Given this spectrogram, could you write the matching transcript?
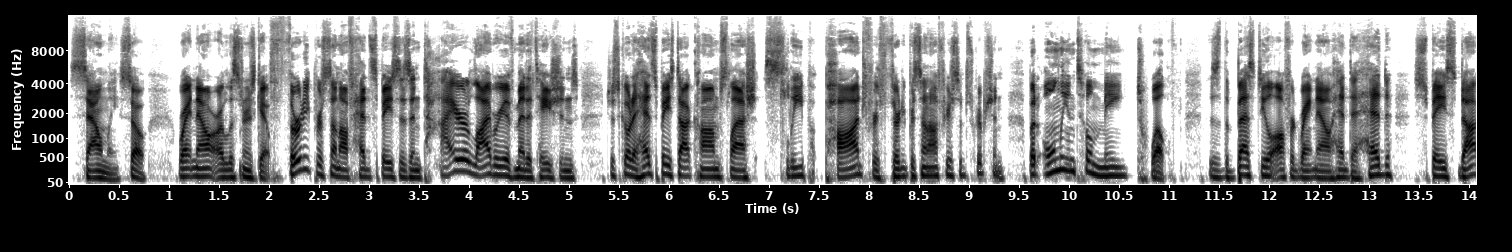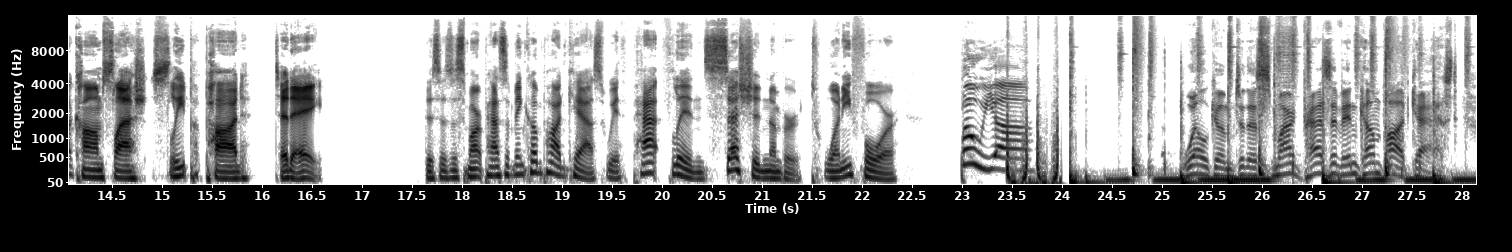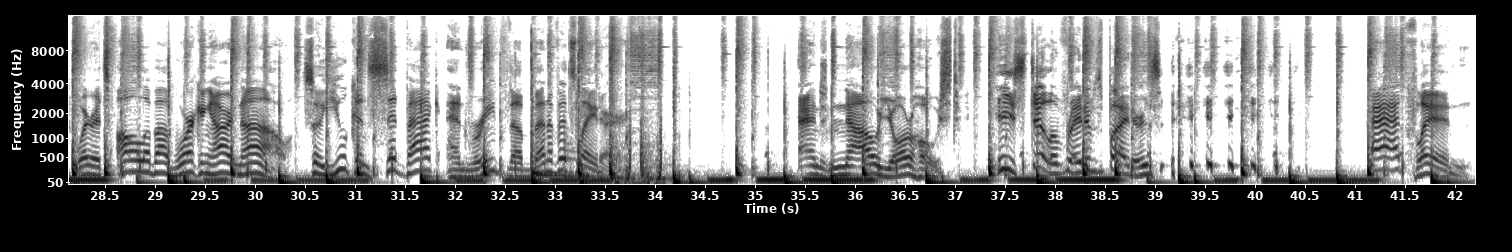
soundly. So, right now, our listeners get 30% off Headspace's entire library of meditations. Just go to headspace.com slash sleeppod for 30% off your subscription, but only until May 12th. This is the best deal offered right now. Head to headspace.com slash sleeppod today. This is a Smart Passive Income podcast with Pat Flynn, session number 24. Booyah! Welcome to the Smart Passive Income Podcast, where it's all about working hard now so you can sit back and reap the benefits later. And now, your host. He's still afraid of spiders. Pat Flynn.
